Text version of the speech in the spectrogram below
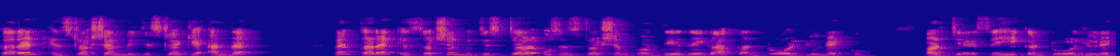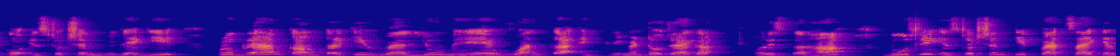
करंट इंस्ट्रक्शन रजिस्टर के अंदर। देन करंट इंस्ट्रक्शन रजिस्टर उस इंस्ट्रक्शन को दे देगा कंट्रोल यूनिट को। और जैसे ही कंट्रोल यूनिट को इंस्ट्रक्शन मिलेगी प्रोग्राम काउंटर की वैल्यू में वन का इंक्रीमेंट हो जाएगा। और इस तरह दूसरी इंस्ट्रक्शन की फेच साइकिल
